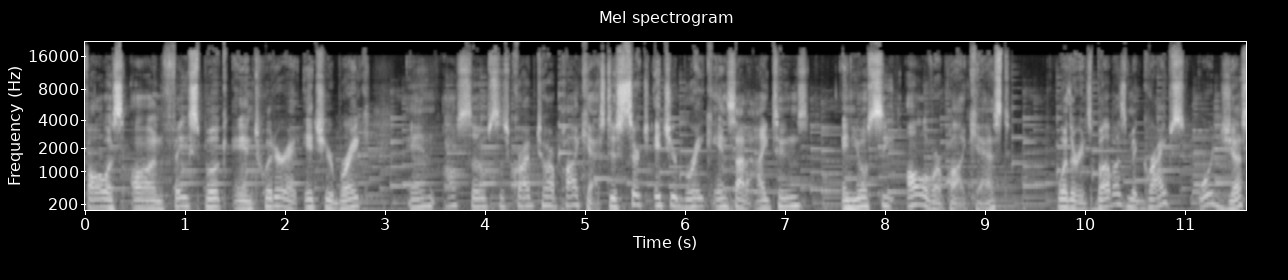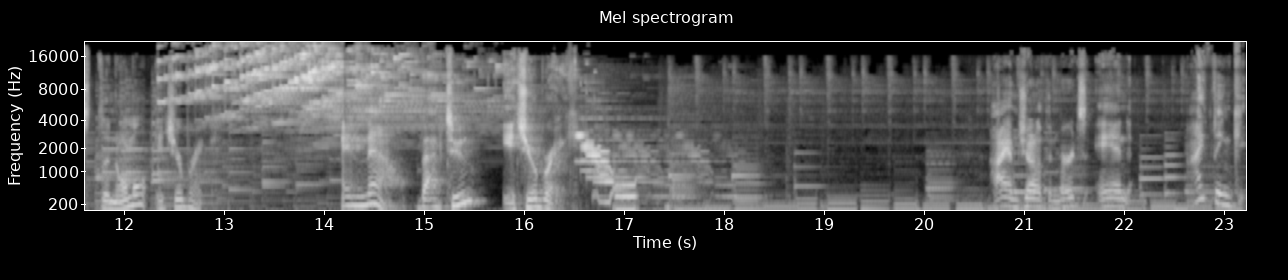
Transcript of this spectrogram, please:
Follow us on Facebook and Twitter at It's Your Break. And also subscribe to our podcast. Just search It's Your Break inside of iTunes, and you'll see all of our podcasts, whether it's Bubba's, McGripes, or just the normal It's Your Break. And now, back to It's Your Break. Hi, I'm Jonathan Mertz, and I think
